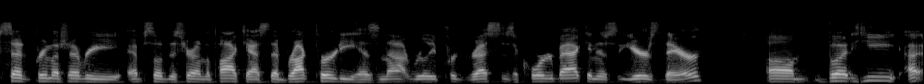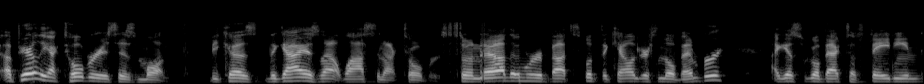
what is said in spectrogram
said pretty much every episode this year on the podcast that Brock Purdy has not really progressed as a quarterback in his years there. Um, but he uh, apparently October is his month because the guy has not lost in October. So now that we're about to split the calendars in November, I guess we'll go back to fading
